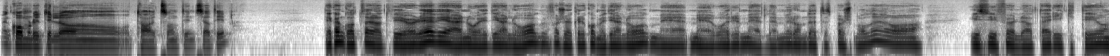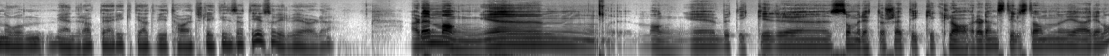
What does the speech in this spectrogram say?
Men Kommer du til å ta et sånt initiativ? Det kan godt være at vi gjør det. Vi er nå i dialog, vi forsøker å komme i dialog med, med, våre medlemmer om dette spørsmålet. og Hvis vi føler at det er riktig, og noen mener at det er riktig at vi tar et slikt initiativ, så vil vi gjøre det. Er det mange, mange butikker eh, som rett og slett ikke klarer den stillstanden vi er i nå?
